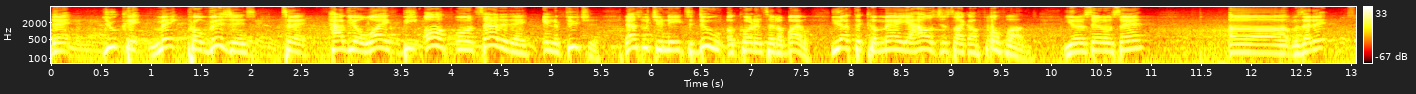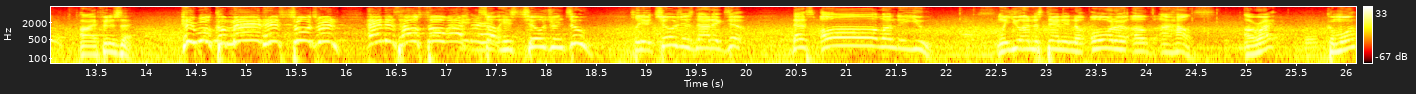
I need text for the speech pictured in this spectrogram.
that you could make provisions to have your wife be off on Saturday in the future. That's what you need to do according to the Bible. You have to command your house just like our forefathers. You understand what I'm saying? Uh, was that it? All right, finish that. He will command his children and his household after So him. his children too. So your children's not exempt. That's all under you. When you understand in the order of a house. All right? Come on.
